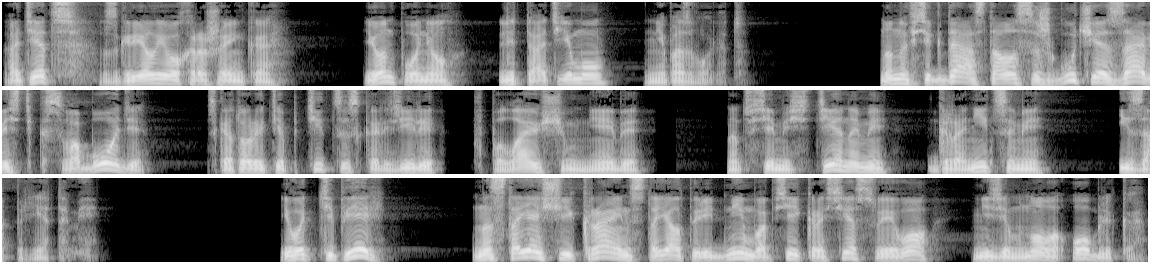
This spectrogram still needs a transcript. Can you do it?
Отец взгрел его хорошенько, и он понял, летать ему не позволят но навсегда осталась жгучая зависть к свободе, с которой те птицы скользили в пылающем небе над всеми стенами, границами и запретами. И вот теперь настоящий Крайн стоял перед ним во всей красе своего неземного облика.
